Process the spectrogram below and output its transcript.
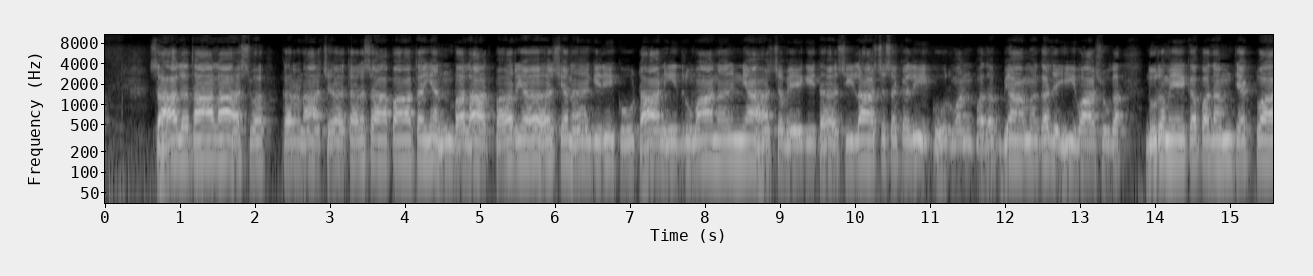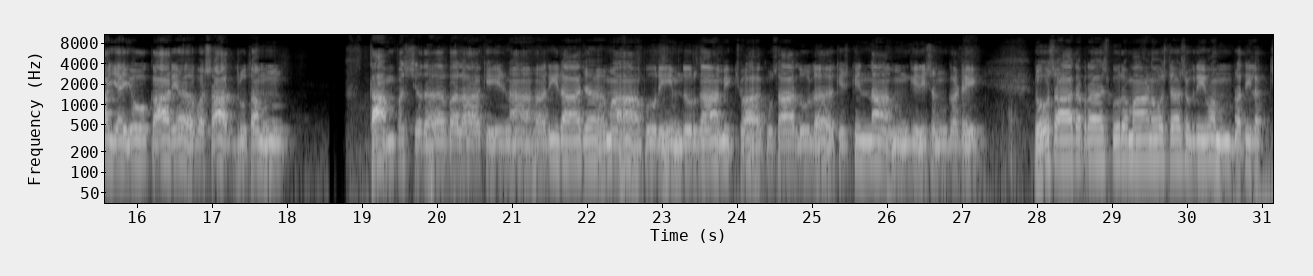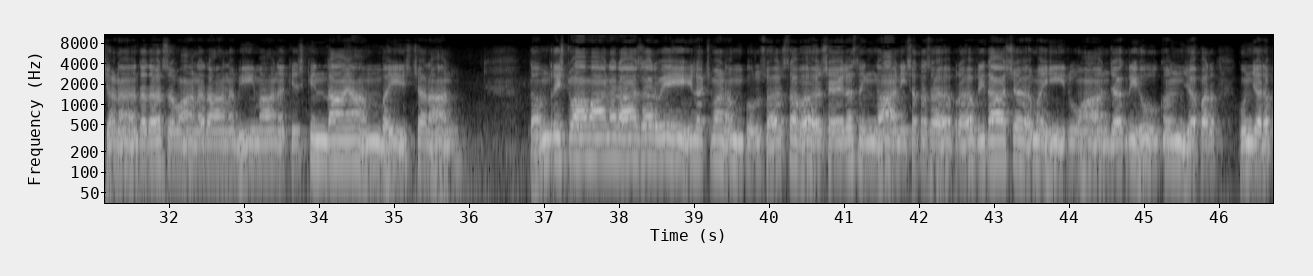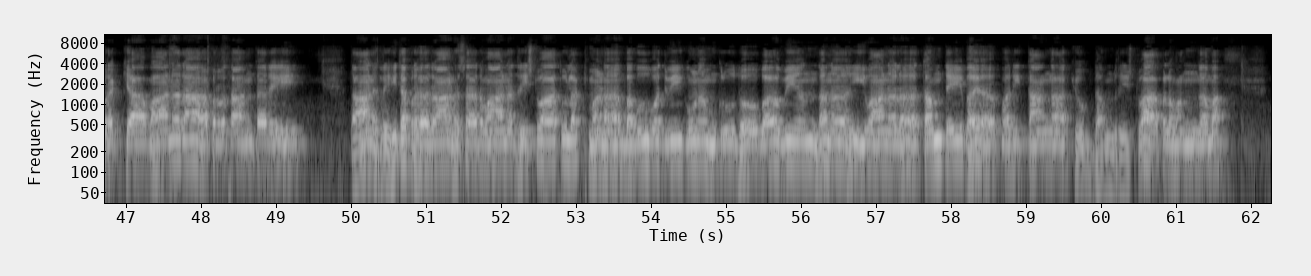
शालतालाश्वकर्णा च तरसा पातयन् बलात् पर्यश्यन् गिरिकूटानि द्रुमानन्याश्च वेगितः शिलाश्च सकलीकुर्वन् पदभ्यां गज इवाशुगा दुरमेकपदं त्यक्त्वा ययो कार्यवशाद्रुतम्। तां पश्यद बलाकीर्णा हरिराज महापुरीं दुर्गामिक्ष्वाकुशार्दूलकिष्किन्नां गिरिसङ्कटे। रोषात् प्रस्फुरमाणोऽष्ट सुग्रीवं प्रतिलक्षण ददर्श वानरान् भीमान् किष्किन्धायां बहिश्चरान्। तं दृष्ट्वा वानरा सर्वे लक्ष्मणं पुरुषर्षभ शैलशृङ्गानि शतशः प्रवृदाश महीरुहान् जगृहुः कुञ्जपर कुञ्जरप्रख्या वानरा पर्वतान्तरे तान् गृहीतप्रहरान् सर्वान् दृष्ट्वा तु लक्ष्मण बभूव द्विगुणं क्रुधो भव्यन्धन इवानल तं ते भयपरिताङ्गाक्षुब्धं दृष्ट्वा प्लवङ्गमा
